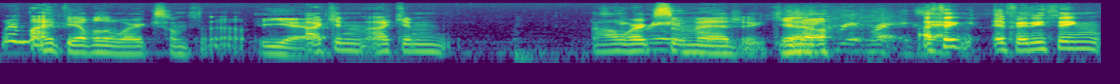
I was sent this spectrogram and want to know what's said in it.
We might be able to work something out. Yeah. I can. I can. I'll work some creative with magic. You Yeah. know? Right, I think if anything,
